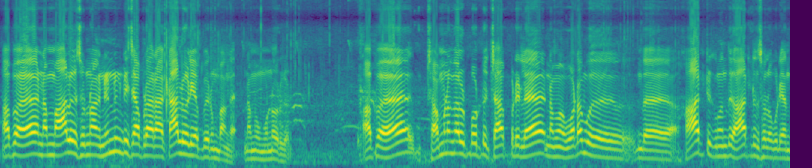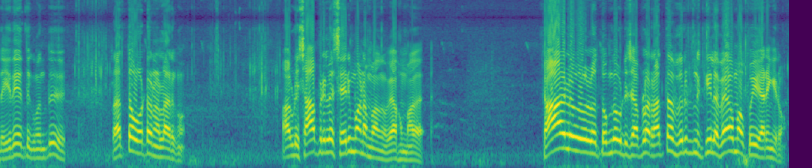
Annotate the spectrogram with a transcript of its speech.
அப்போ நம்ம ஆளுங்க சொன்னாங்க நின்றுக்கிட்டு சாப்பிடாரா கால் வழியாக போயிருப்பாங்க நம்ம முன்னோர்கள். அப்போ சமணங்கள் போட்டு சாப்பிடல நம்ம உடம்பு இந்த ஹார்ட்டுக்கு வந்து ஹார்ட்னு சொல்லக்கூடிய அந்த இதயத்துக்கு வந்து ரத்த ஓட்டம் நல்லாயிருக்கும் அப்படி சாப்பிடல செரிமானம் ஆகும் வேகமாக. காலில் தொங்க விட்டு சாப்பிட ரத்தம் விருட்டுன்னு கீழே வேகமாக போய் இறங்கிடும்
